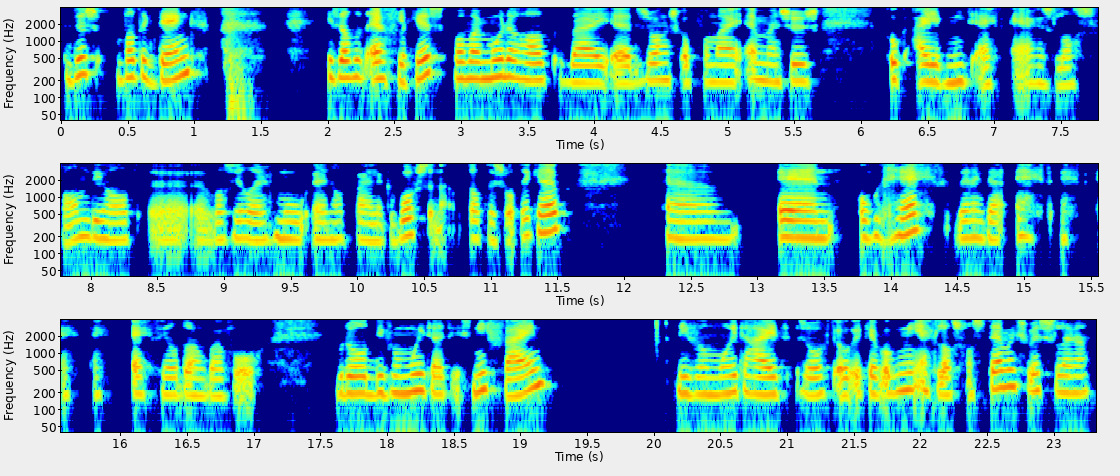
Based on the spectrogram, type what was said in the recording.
dus wat ik denk, is dat het erfelijk is. Want mijn moeder had bij uh, de zwangerschap van mij en mijn zus ook eigenlijk niet echt ergens last van. Die had, uh, was heel erg moe en had pijnlijke borsten. Nou, dat is wat ik heb. Um, en oprecht ben ik daar echt, echt, echt, echt, echt heel dankbaar voor. Ik bedoel, die vermoeidheid is niet fijn. Die vermoeidheid zorgt ook. Ik heb ook niet echt last van stemmingswisselingen.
